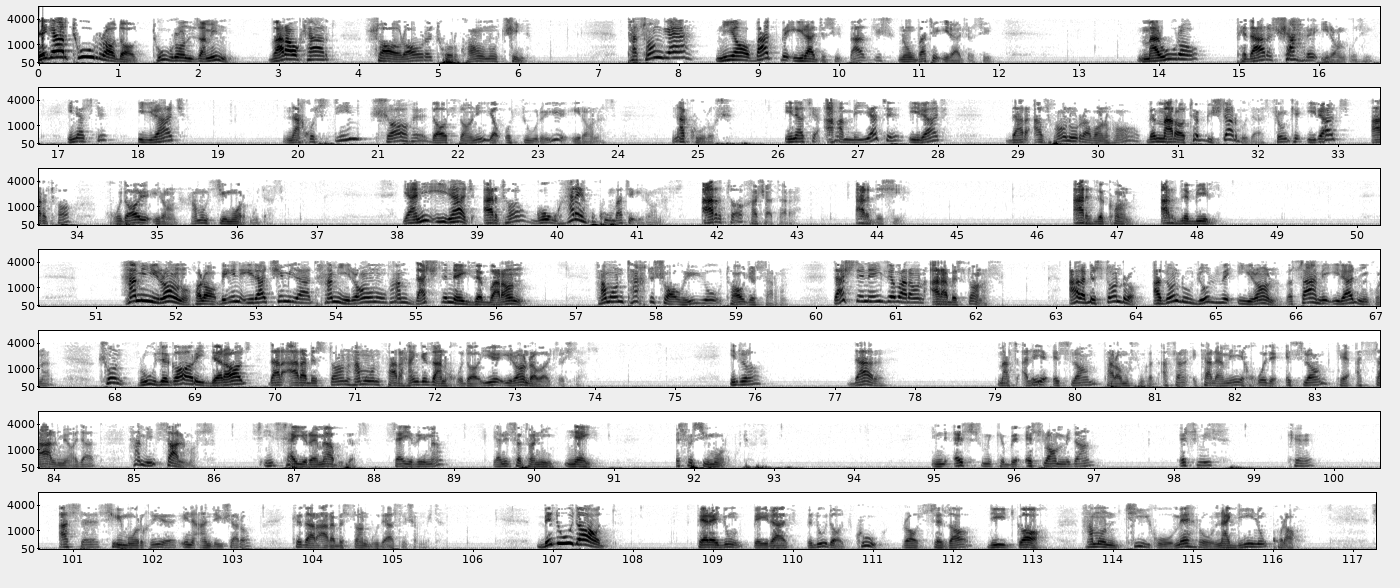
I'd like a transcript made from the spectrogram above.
دگر تور را داد توران زمین ورا کرد سالار ترکان و چین. پسانگه نیابت به ایرج رسید بعدش نوبت ایرج رسید. مرو را پدر شهر ایران گزید. این است که ایرج نخستین شاه داستانی یا اسطوره‌ای ایران است نه کوروش. این است که اهمیت ایرج در اذهان و روانها به مراتب بیشتر بوده است چون که ایرج ارتا خدای ایران همون سیمور بوده است. یعنی ایرج ارتا گوهر حکومت ایران است. ارتا خشتره اردشیر اردکان اردبیل هم ایران حالا به این ایرج چی می‌داد هم ایران و هم دشت نیزه وران همان تخت شاهی و تاج سران. دشت نیزه وران عربستان است. عربستان را از آن رو جزو ایران و سهم ایرج می کند چون روزگاری دراز در عربستان همون فرهنگ زن خدایی ایران رواج داشته است. این را در مسئله اسلام فراموش می‌کند اصلا کلمه خود اسلام که از سلم می همین سلم است این سیرمه بوده است سیرمه یعنی ستانی نی. اسم سیمور بوده این اسمی که به اسلام میدن اسمیش که اصل سیمرغی این اندیشه را که در عربستان بوده است نشان میده بدو داد. فریدون بیرج بدو داد. کو را سزا دیدگاه همون تیغ و مهر و نگین و کلاه.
